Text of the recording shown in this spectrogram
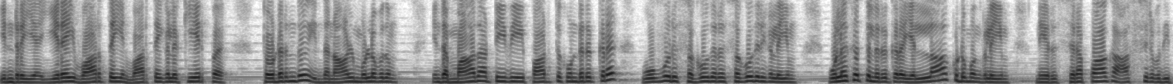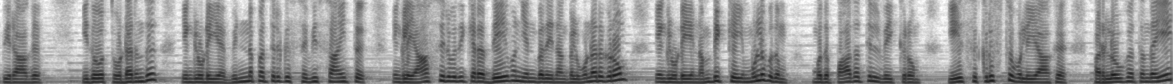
இன்றைய இறை வார்த்தையின் வார்த்தைகளுக்கு ஏற்ப தொடர்ந்து இந்த நாள் முழுவதும் இந்த மாதா டிவியை பார்த்து கொண்டிருக்கிற ஒவ்வொரு சகோதர சகோதரிகளையும் உலகத்தில் இருக்கிற எல்லா குடும்பங்களையும் நேர் சிறப்பாக ஆசீர்வதிப்பீராக. இதோ தொடர்ந்து எங்களுடைய விண்ணப்பத்திற்கு செவி சாய்த்து எங்களை ஆசீர்வதிக்கிற தேவன் என்பதை நாங்கள் உணர்கிறோம். எங்களுடைய நம்பிக்கை முழுவதும் உமது பாதத்தில் வைக்கிறோம். இயேசு கிறிஸ்து வழியாக பரலோக தந்தையே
